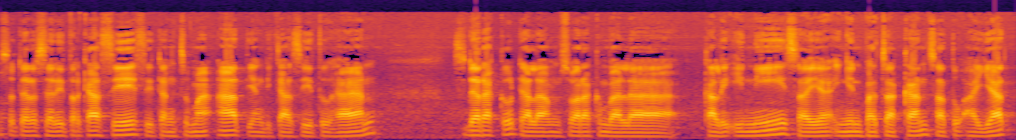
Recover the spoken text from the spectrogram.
saudara-saudari terkasih, sidang jemaat yang dikasih Tuhan. Saudaraku dalam suara gembala kali ini saya ingin bacakan satu ayat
